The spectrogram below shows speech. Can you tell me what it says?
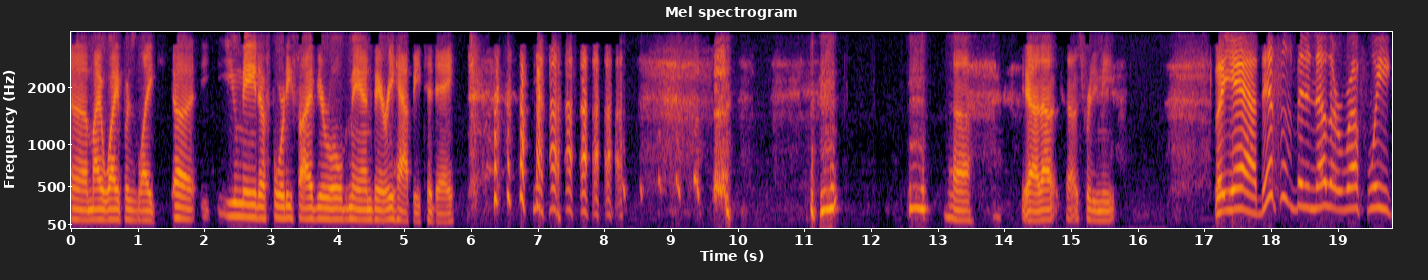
Uh, my wife was like, uh, you made a 45 year old man very happy today. uh, yeah, that that was pretty neat. But yeah, this has been another rough week.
